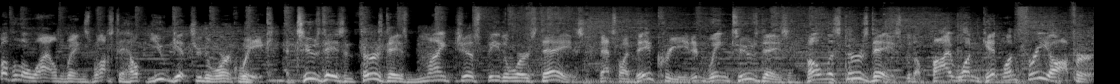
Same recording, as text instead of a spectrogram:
Buffalo Wild Wings wants to help you get through the work week. And Tuesdays and Thursdays might just be the worst days. That's why they've created Wing Tuesdays and Boneless Thursdays with a buy one, get one free offer.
